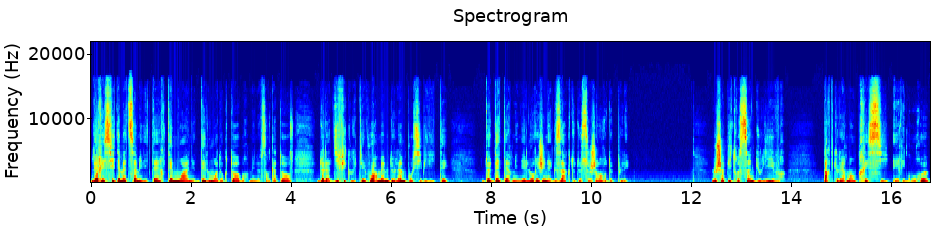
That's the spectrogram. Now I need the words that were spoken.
Les récits des médecins militaires témoignent dès le mois d'octobre 1914 de la difficulté, voire même de l'impossibilité, de déterminer l'origine exacte de ce genre de plaie. Le chapitre 5 du livre particulièrement précis et rigoureux,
